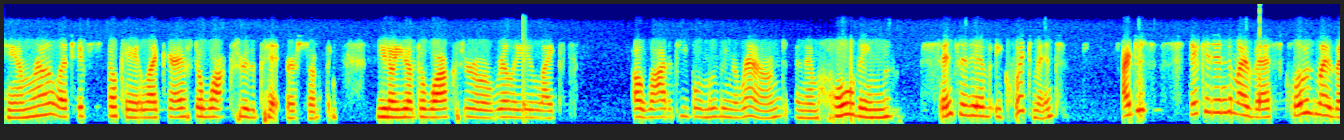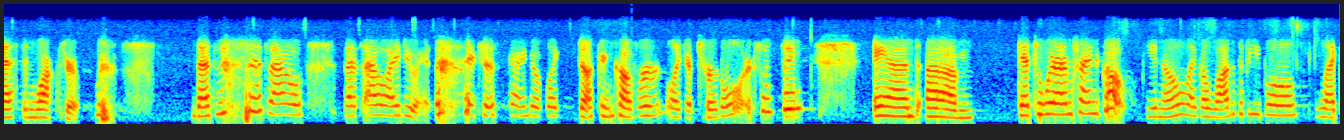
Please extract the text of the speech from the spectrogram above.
camera. Like if okay, like I have to walk through the pit or something. You know, you have to walk through a really like a lot of people moving around, and I'm holding sensitive equipment. I just stick it into my vest, close my vest, and walk through. that's that's how that's how I do it. I just kind of like duck and cover like a turtle or something, and um, get to where I'm trying to go. You know, like a lot of the people like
